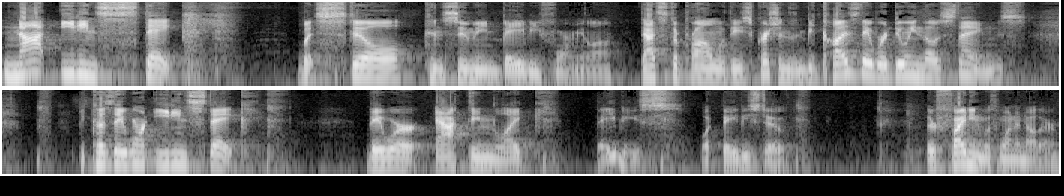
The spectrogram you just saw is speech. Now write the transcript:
not eating steak, but still consuming baby formula. That's the problem with these Christians. And because they were doing those things, because they weren't eating steak, they were acting like babies, what babies do. They're fighting with one another.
